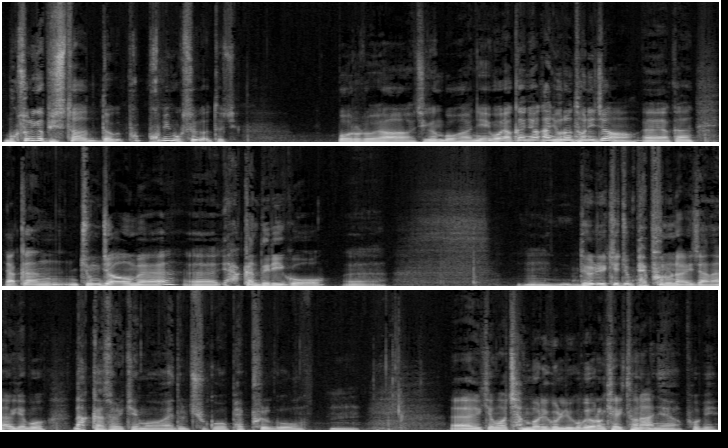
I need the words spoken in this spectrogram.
목소리가 비슷하다고? 포, 포비 목소리가 어떠지? 뽀로로야, 지금 뭐하니? 뭐 약간, 약간 요런 톤이죠? 예, 약간, 약간 중저음에, 예, 약간 느리고, 예. 음, 늘 이렇게 좀 베푸는 아이잖아요. 이게 뭐, 낚아서 이렇게 뭐 애들 주고, 베풀고, 음. 예, 이렇게 뭐 잔머리 굴리고, 뭐 이런 캐릭터는 아니에요, 포비.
